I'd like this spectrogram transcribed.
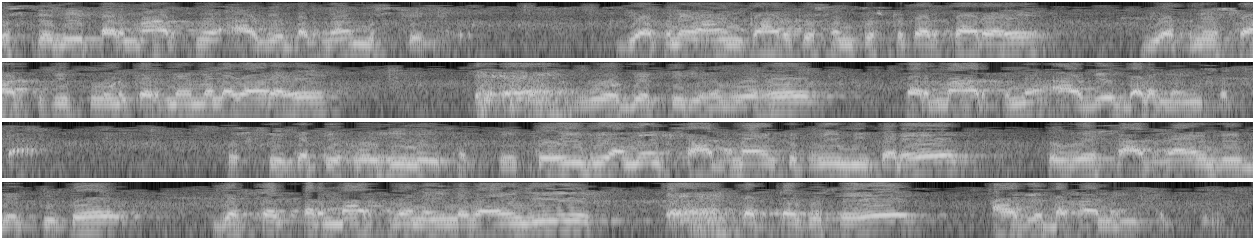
उसके लिए परमार्थ में आगे बढ़ना मुश्किल है। जो अपने अहंकार को संतुष्ट करता रहे, जो अपने स्वार्थ की पूर्ण करने में लगा रहे वो व्यक्ति जो है वो परमार्थ में आगे बढ़ नहीं सकता। उसकी गति हो ही नहीं सकती। कोई भी अनेक साधनाएँ कितनी भी करे तो वे साधनाएँ भी व्यक्ति को जब तक परमार्थ में नहीं लगाएँगी, तब तक उसे आगे बढ़ा नहीं सकती।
